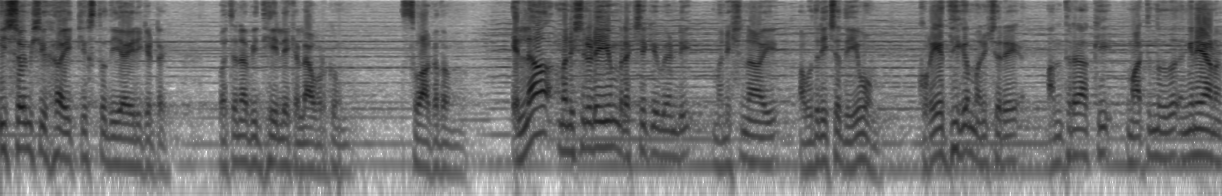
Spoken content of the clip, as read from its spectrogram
ഈശോം ശിഹായിക്ക് സ്തുതിയായിരിക്കട്ടെ. വചനവിധിയിലേക്ക് എല്ലാവർക്കും സ്വാഗതം. എല്ലാ മനുഷ്യരുടെയും രക്ഷയ്ക്ക് വേണ്ടി മനുഷ്യനായി അവതരിച്ച ദൈവം കുറേയധികം മനുഷ്യരെ അന്ധരാക്കി മാറ്റുന്നത് എങ്ങനെയാണ്?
